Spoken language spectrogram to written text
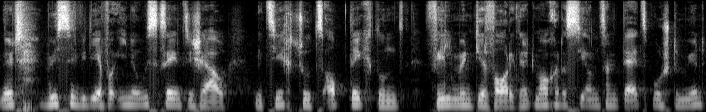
nicht wissen, wie die von innen aussehen. Es ist auch mit Sichtschutz abdeckt und viele müssen die Erfahrung nicht machen, dass sie an Sanitätsposten müssen.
